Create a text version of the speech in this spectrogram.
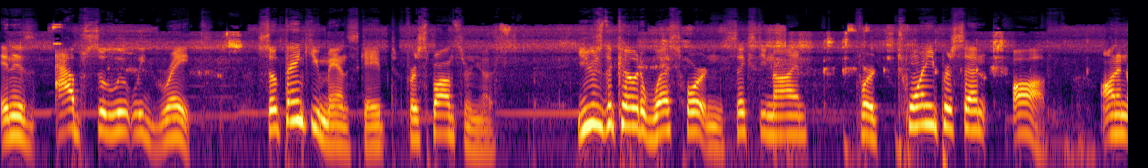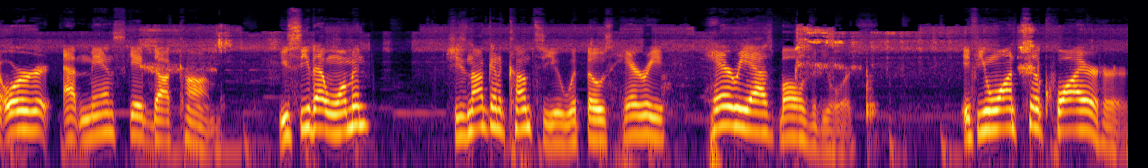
and it is absolutely great. So thank you, Manscaped, for sponsoring us. Use the code Wes Horton sixty nine for 20% off on an order at manscaped.com. You see that woman? She's not gonna come to you with those hairy, hairy ass balls of yours. If you want to acquire her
